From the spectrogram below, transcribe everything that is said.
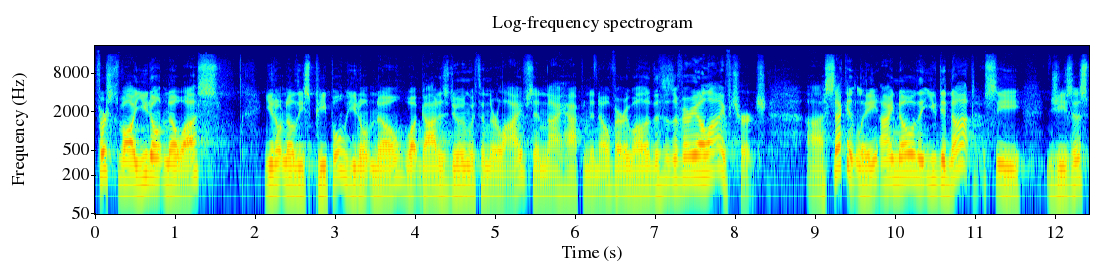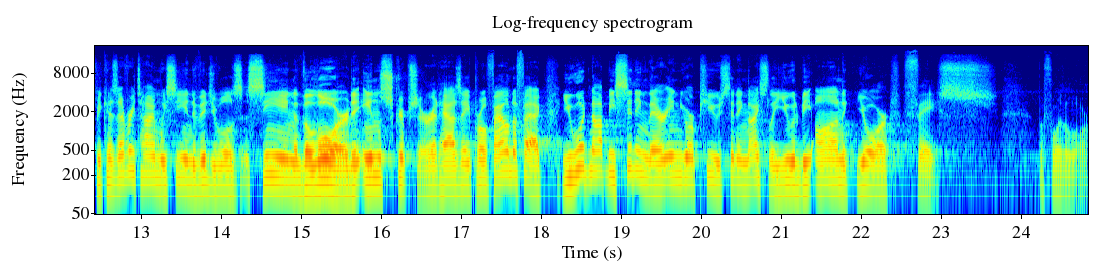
first of all, you don't know us. You don't know these people. You don't know what God is doing within their lives. And I happen to know very well that this is a very alive church. Uh, secondly, I know that you did not see Jesus because every time we see individuals seeing the Lord in Scripture, it has a profound effect. You would not be sitting there in your pew, sitting nicely. You would be on your face before the Lord.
